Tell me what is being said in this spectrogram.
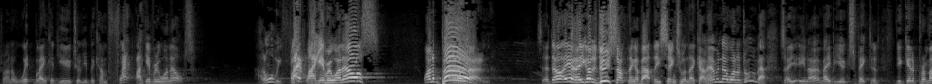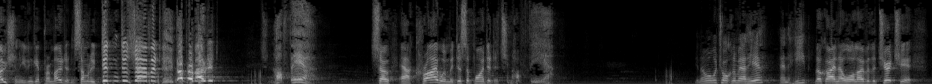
trying to wet blanket you till you become flat like everyone else. I don't want to be flat like everyone else. I want to burn. So, you know, you've got to do something about these things when they come. How many know what I'm talking about? So, you know, maybe you expected you get a promotion. You didn't get promoted. And someone who didn't deserve it got promoted. It's not fair. So our cry when we're disappointed, it's not fair. You know what we're talking about here? And heap. Look, I know all over the church here.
